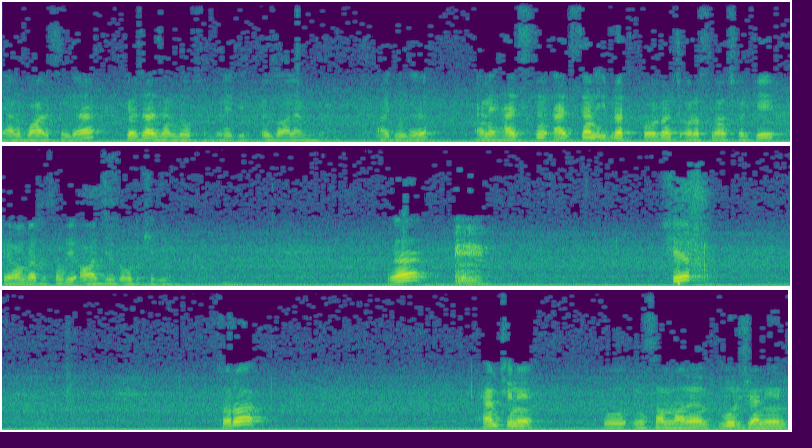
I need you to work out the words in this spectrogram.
yəni, barəsində gözəl zəndə olsun, belə deyir, öz aləmində. Aydındır. Yəni, hədisdən, hədisdən ibrət oradan, orasından çıxır ki, Peyğəmbər səsəm deyir, aciz odur ki, deyir. Və şeyx Sonra həmçinin bu insanların murcənin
